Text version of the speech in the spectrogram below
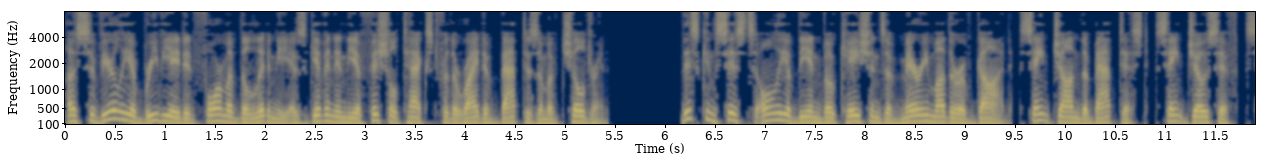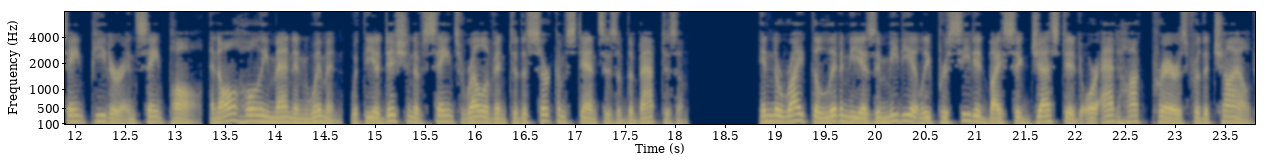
a severely abbreviated form of the litany is given in the official text for the rite of baptism of children. This consists only of the invocations of Mary Mother of God, Saint John the Baptist, Saint Joseph, Saint Peter and Saint Paul, and all holy men and women, with the addition of saints relevant to the circumstances of the baptism. In the rite the litany is immediately preceded by suggested or ad hoc prayers for the child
